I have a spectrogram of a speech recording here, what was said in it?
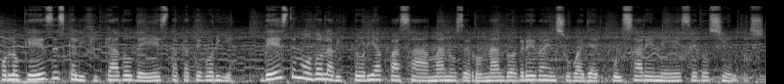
por lo que es descalificado de esta categoría. De este modo la victoria pasa a manos de Ronaldo Agreda en su Valla Pulsar NS200,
